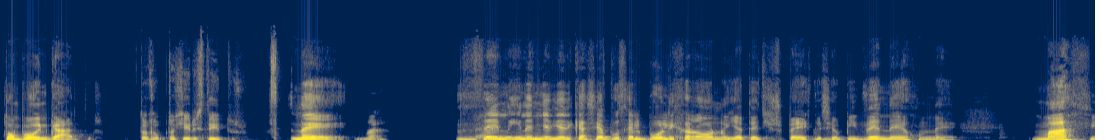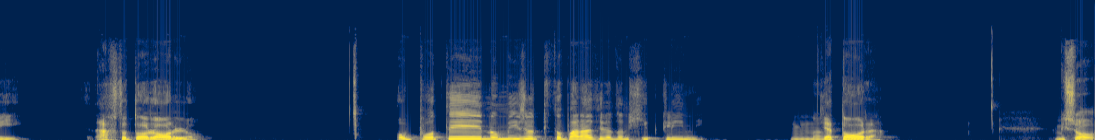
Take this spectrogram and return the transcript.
τον point guard τους. Το, το χειριστή τους. Ναι, Ναι. δεν είναι μια διαδικασία που θέλει πολύ χρόνο για τέτοιους παίχτες οι οποίοι δεν έχουν μάθει αυτό το ρόλο. Οπότε νομίζω ότι το παράθυρο των hit κλείνει Ναι. για τώρα. Μισό.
